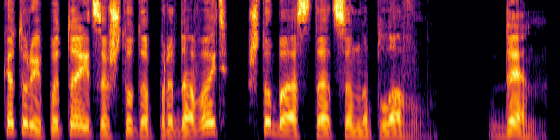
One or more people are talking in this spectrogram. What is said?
который пытается что-то продавать, чтобы остаться на плаву. Дэн.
